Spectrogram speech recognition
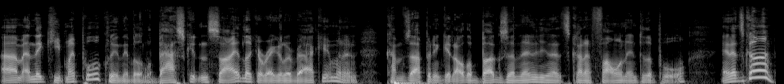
um, and they keep my pool clean. They have a little basket inside, like a regular vacuum, and it comes up and you get all the bugs and anything that's kind of fallen into the pool, and it's gone.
